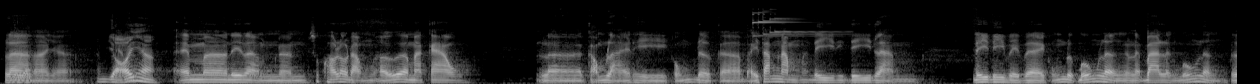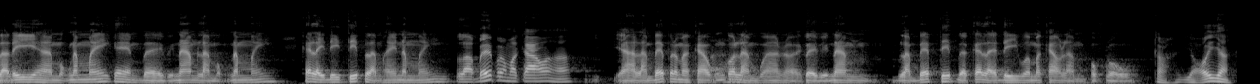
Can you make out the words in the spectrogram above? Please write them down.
Là à, dạ. em giỏi nha. Em à, đi làm à, xuất khẩu lao động ở Macau. Là cộng lại thì cũng được à, 7 8 năm đi đi, đi làm. Đi đi về về cũng được 4 lần là ba lần 4 lần. Là đi à, một năm mấy cái em về Việt Nam làm một năm mấy. Cái lại đi tiếp làm hai năm mấy. Là bếp ở Macau á hả? Dạ làm bếp ở Macau cũng có làm qua rồi. Về Việt Nam làm bếp tiếp rồi cái lại đi qua Macau làm phục vụ. Trời giỏi nha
